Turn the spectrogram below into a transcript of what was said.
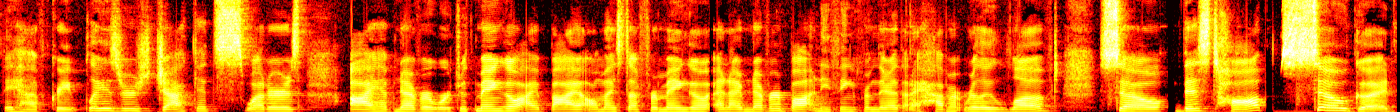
They have great blazers, jackets, sweaters. I have never worked with Mango. I buy all my stuff from Mango and I've never bought anything from there that I haven't really loved. So this top, so good.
